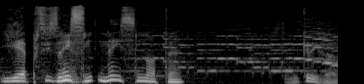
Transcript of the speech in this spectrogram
E é Nem precisamente. se, nem se nota. Isto é incrível.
